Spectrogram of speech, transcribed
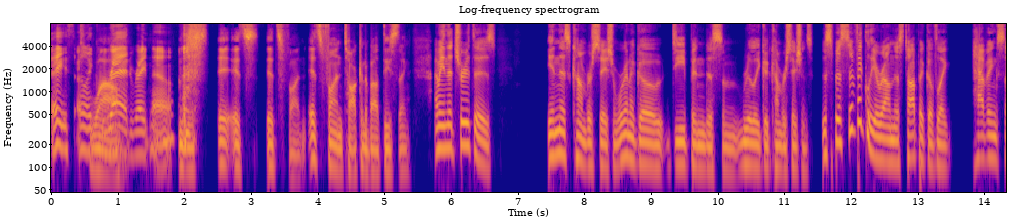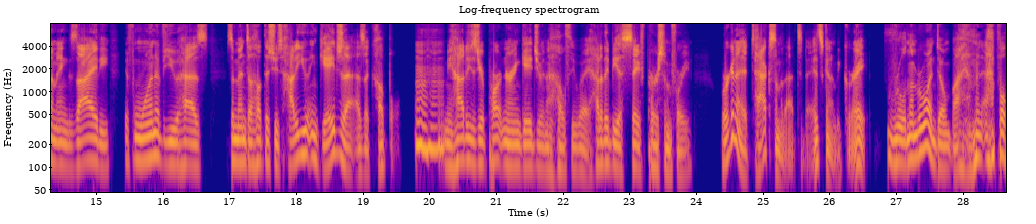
face are like Wow. red right now. Just it, it's it's fun. It's fun talking about these things. I mean, the truth is, in this conversation, we're going to go deep into some really good conversations, specifically around this topic of like having some anxiety. If one of you has some mental health issues, how do you engage that as a couple? Mm-hmm. I mean, how does your partner engage you in a healthy way? How do they be a safe person for you? We're going to attack some of that today. It's going to be great. Rule number one: Don't buy him an Apple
